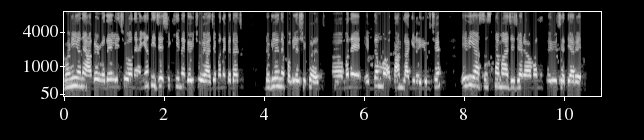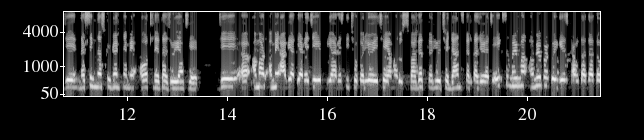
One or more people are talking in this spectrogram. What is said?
ભણી અને આગળ વધેલી છું અને અહીંયાથી જે શીખીને ગઈ છું એ આજે મને કદાચ ડગલે ને પગલે શીખ મને એકદમ કામ લાગી રહ્યું છે. એવી આ સંસ્થામાં આજે જ્યારે આવવાનું થયું છે ત્યારે જે નર્સિંગના સ્ટુડન્ટને મેં ઓથ લેતા જોયા છે જે અમાર, અમે આવ્યા ત્યારે જે બીઆરએસની છોકરીઓએ છે, અમારું સ્વાગત કર્યું છે ડાન્સ કરતા જોયા છે. એક સમયમાં અમે પણ કોઈ ગેસ્ટ આવતા હતા તો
